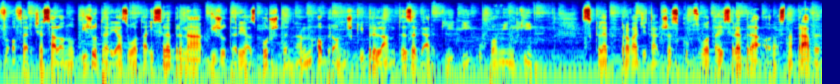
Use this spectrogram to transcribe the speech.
W ofercie salonu biżuteria złota i srebrna, biżuteria z bursztynem, obrączki, brylanty, zegarki i upominki. Sklep prowadzi także skup złota i srebra oraz naprawy.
